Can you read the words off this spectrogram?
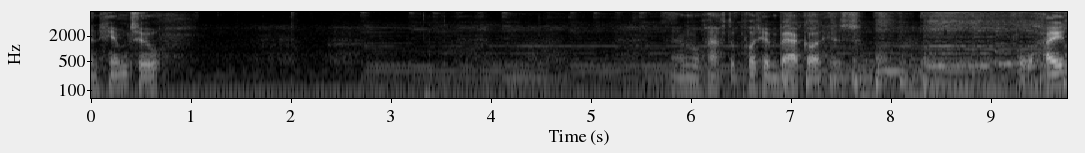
And him too. And we'll have to put him back on his full height.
